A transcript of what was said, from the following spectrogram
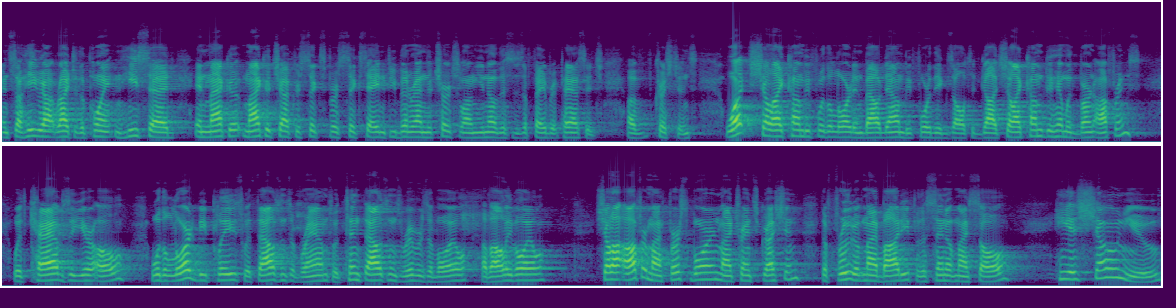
And so he got right to the point, and he said, in Micah, Micah chapter 6, verse 6 8. And if you've been around the church long, you know this is a favorite passage of Christians. What shall I come before the Lord and bow down before the exalted God? Shall I come to him with burnt offerings, with calves a year old? Will the Lord be pleased with thousands of rams, with ten thousands rivers of oil, of olive oil? Shall I offer my firstborn, my transgression, the fruit of my body for the sin of my soul? He has shown you,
